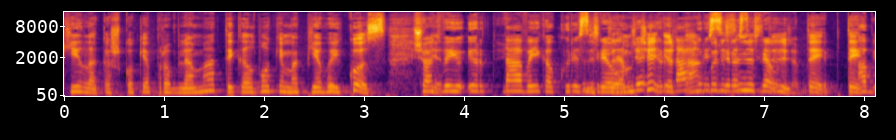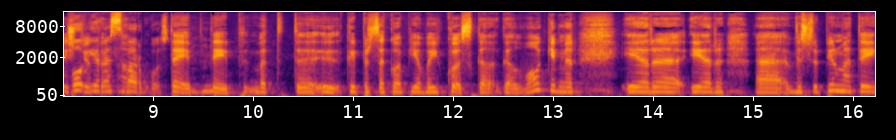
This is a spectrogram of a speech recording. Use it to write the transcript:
kyla kažkokia problema, tai galvokim apie vaikus. Šiuo atveju ir tą vaiką, kuris skriaudžia, ir, ir tą, kuris, kuris yra skriaudžiamas. Taip, taip. Abu tikrųjų, yra svarbus. Taip, mhm. taip. Bet, kaip ir sakau, apie vaikus galvokim ir, ir, ir visų pirma, tai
